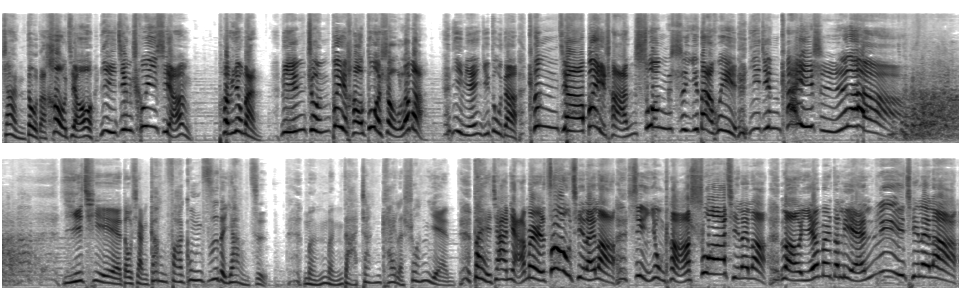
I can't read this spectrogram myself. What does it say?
战斗的号角已经吹响。朋友们，您准备好剁手了吗？一年一度的坑家败产双十一大会已经开始了，一切都像刚发工资的样子，萌萌的张开了双眼，败家娘们儿造起来了，信用卡刷起来了，老爷们儿的脸绿起来了，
